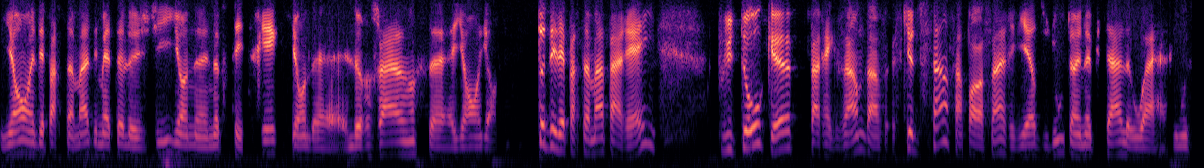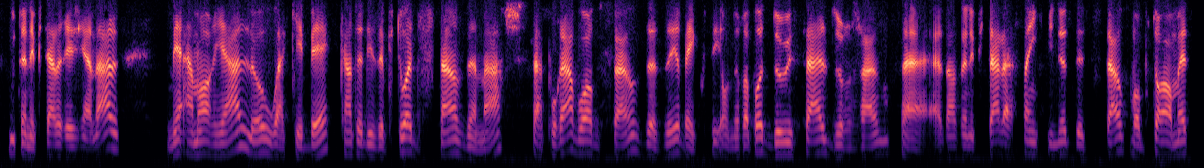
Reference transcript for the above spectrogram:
ils ont un département d'hématologie, ils ont une obstétrique, ils ont de l'urgence, ils, ont, ils ont tous des départements pareils. Plutôt que, par exemple, dans, ce qui a du sens en passant à Rivière-du-Loup, tu as un hôpital ou à Rimouski, tu as un hôpital régional, mais à Montréal là, ou à Québec, quand tu as des hôpitaux à distance de marche, ça pourrait avoir du sens de dire, ben écoutez, on n'aura pas deux salles d'urgence dans un hôpital à cinq minutes de distance. On va plutôt en mettre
